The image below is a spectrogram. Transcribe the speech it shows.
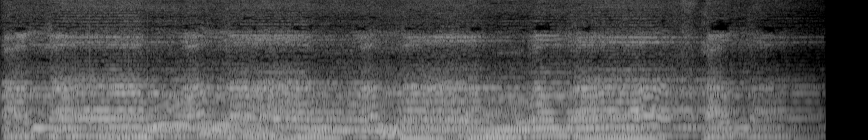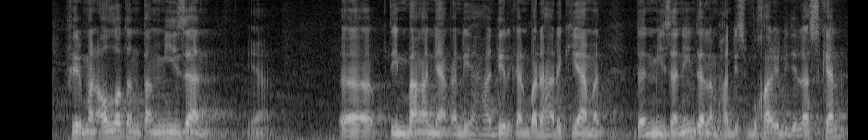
Firman Allah tentang mizan, ya, e, timbangan yang akan dihadirkan pada hari kiamat. Dan mizan ini dalam hadis Bukhari dijelaskan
